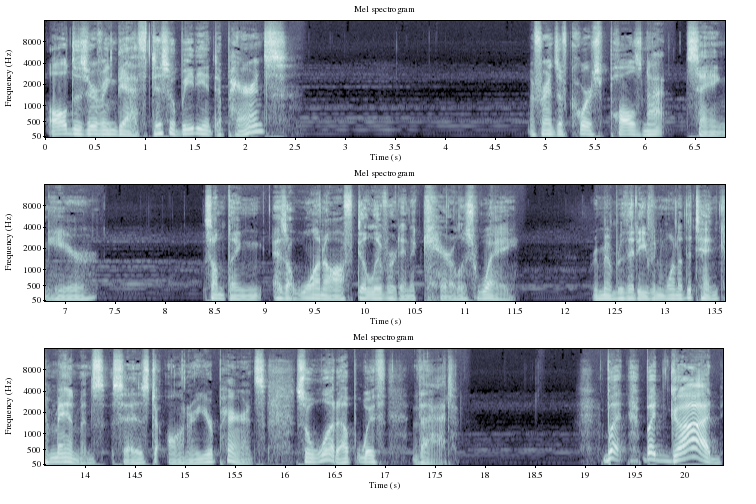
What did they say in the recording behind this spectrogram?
all deserving death. Disobedient to parents? My friends, of course, Paul's not saying here something as a one off delivered in a careless way. Remember that even one of the Ten Commandments says to honor your parents. So, what up with that? But, but God,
